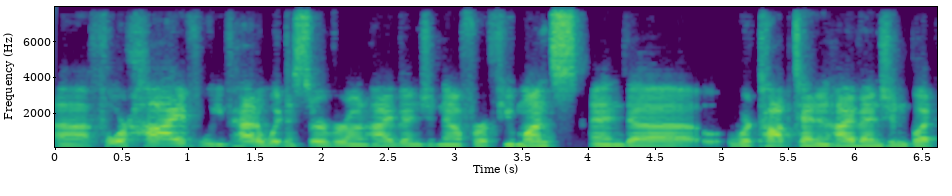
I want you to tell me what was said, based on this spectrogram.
uh, for Hive. We've had a witness server on Hive Engine now for a few months, and uh, we're top 10 in Hive Engine. But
